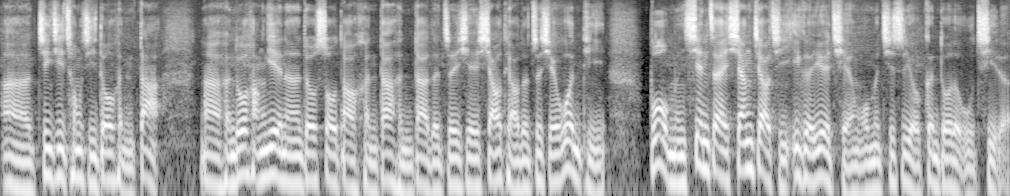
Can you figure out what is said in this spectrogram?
呃，经济冲击都很大。那很多行业呢都受到很大很大的这些萧条的这些问题。不过我们现在相较起一个月前，我们其实有更多的武器了。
